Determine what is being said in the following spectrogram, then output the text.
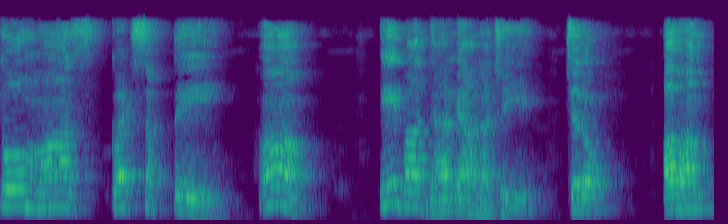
तो मार्क्स कट सकते। हाँ ये बात ध्यान में आना चाहिए। चलो, अब हम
